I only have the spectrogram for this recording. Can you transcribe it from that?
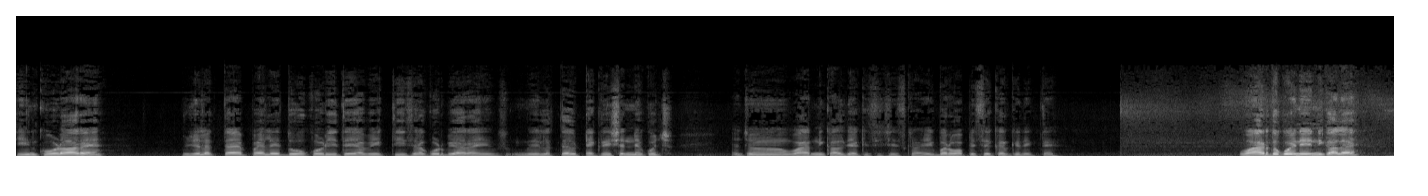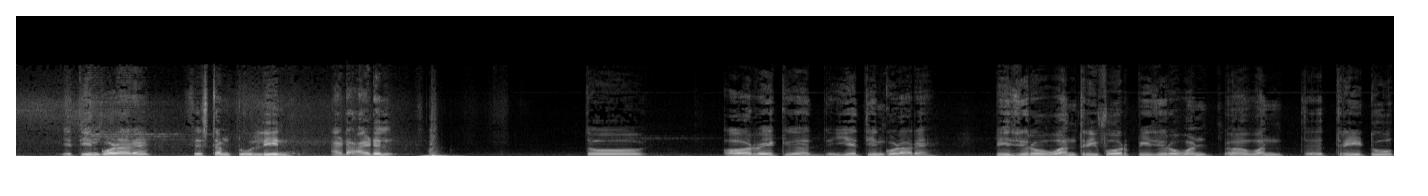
तीन कोड आ रहे हैं। मुझे लगता है पहले दो कोड ही थे, अभी एक तीसरा कोड भी आ रहा है। मुझे लगता है टेक्नीशियन ने कुछ वायर निकाल दिया किसी चीज़ का। एक बार वापस से करके देखते हैं। वायर तो कोई नहीं निकाला है। ये तीन कोड आ रहे हैं। System too lean at idle तो और एक ये तीन कोड आ रहे हैं। P zero one three four P zero one one three two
